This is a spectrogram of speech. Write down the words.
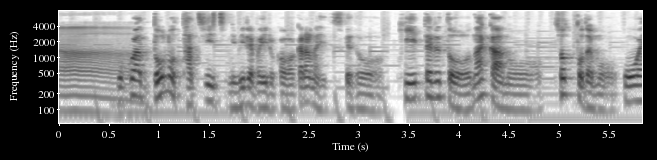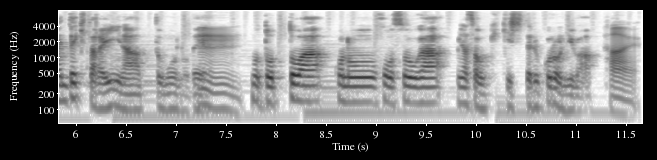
僕はどの立ち位置に見ればいいのかわからないですけど聞いてるとなんかあのちょっとでも応援できたらいいなと思うので、うんうん。もうドットはこの放送が皆さんお聞きしてる頃にははい。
